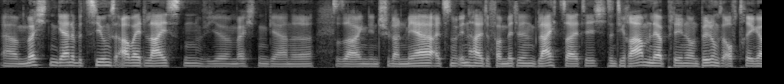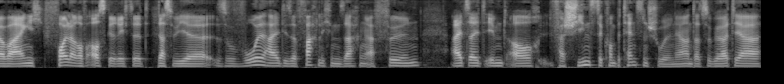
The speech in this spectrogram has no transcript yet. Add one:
äh, möchten gerne Beziehungsarbeit leisten, wir möchten gerne sozusagen den Schülern mehr als nur Inhalte vermitteln. Gleichzeitig sind die Rahmenlehrpläne und Bildungsaufträge aber eigentlich voll darauf ausgerichtet, dass wir sowohl halt diese fachlichen Sachen erfüllen, als halt eben auch verschiedenste Kompetenzen schulen, ja. Und dazu gehört ja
